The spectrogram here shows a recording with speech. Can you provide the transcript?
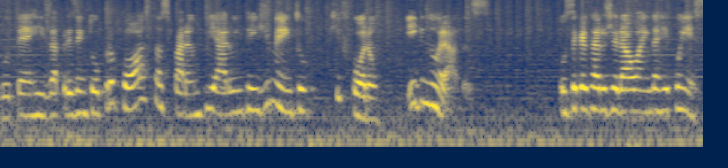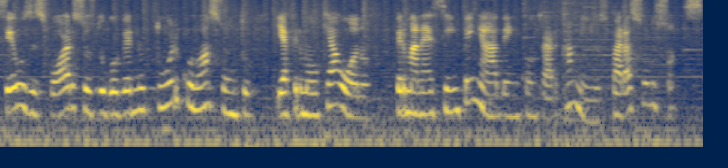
Guterres apresentou propostas para ampliar o entendimento, que foram ignoradas. O secretário-geral ainda reconheceu os esforços do governo turco no assunto e afirmou que a ONU permanece empenhada em encontrar caminhos para as soluções.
